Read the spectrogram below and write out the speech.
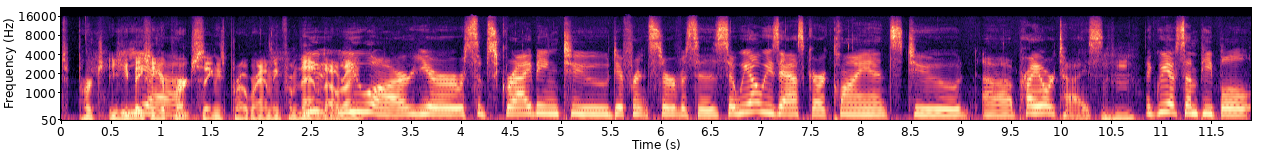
to purchase. You basically you're Mm-hmm. Purchasing these programming from them, you, though, right? You are. You're subscribing to different services. So we always ask our clients to uh, prioritize. Mm-hmm. Like we have some people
